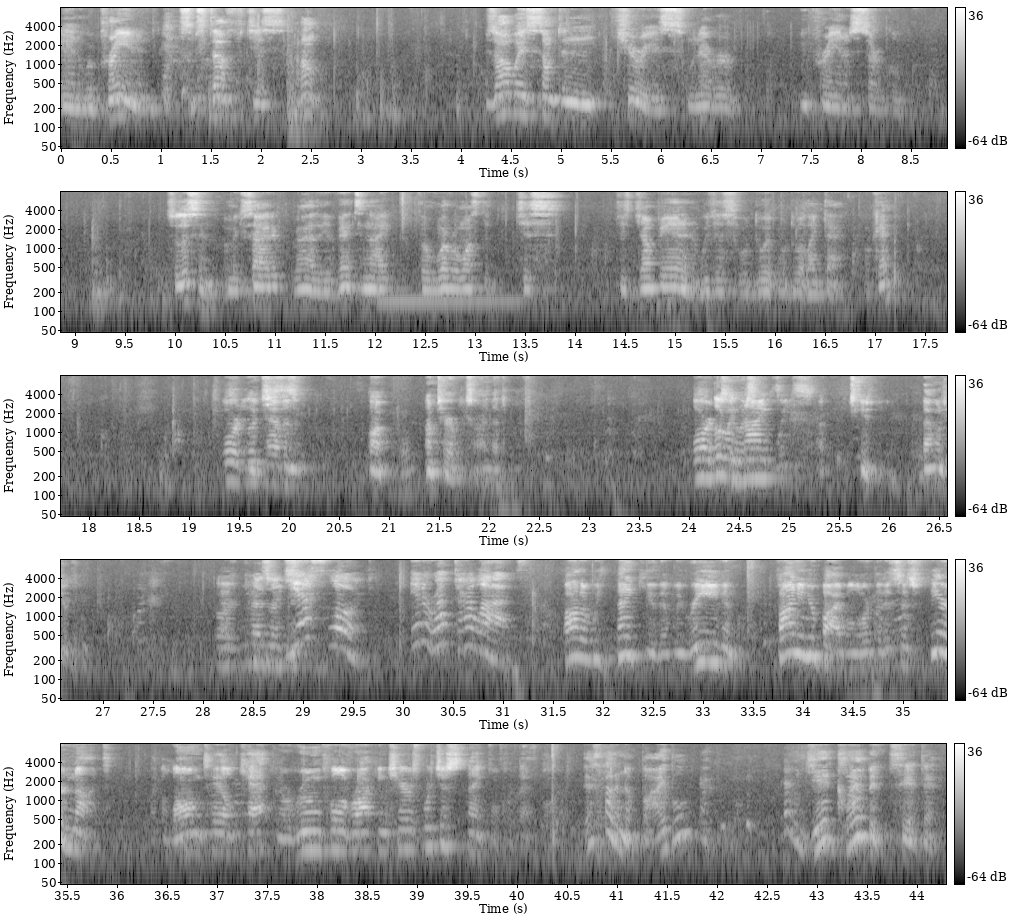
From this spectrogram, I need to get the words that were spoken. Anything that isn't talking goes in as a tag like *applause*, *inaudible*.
and we're praying, and some stuff just I don't. There's always something curious whenever you pray in a circle. So listen, I'm excited. We're gonna have the event tonight. So whoever wants to just just jump in, and we just we'll do it. We'll do it like that. Okay? Lord in heaven, oh, I'm terribly sorry. That's Lord, Louis, tonight, please. uh, excuse me, that one's your fault. Lord, presence. Yes, Lord. Interrupt our lives. Father, we thank you that we read and find in your Bible, Lord, that it says, Fear not. Like a long tailed cat in a room full of rocking chairs. We're just thankful for that, Lord. That's not in the Bible. Jed Clampett said that.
